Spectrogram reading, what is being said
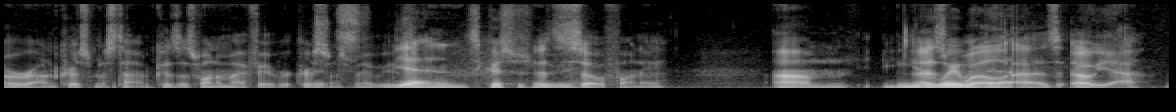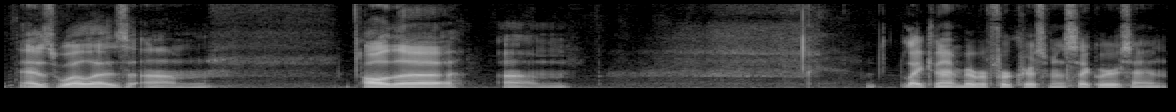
around Christmas time because it's one of my favorite Christmas It's- movies. Yeah, and it's Christmas movie. it's so funny. Um, as well as oh yeah, as well as um, all the um, like Nightmare Before Christmas, like we were saying.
